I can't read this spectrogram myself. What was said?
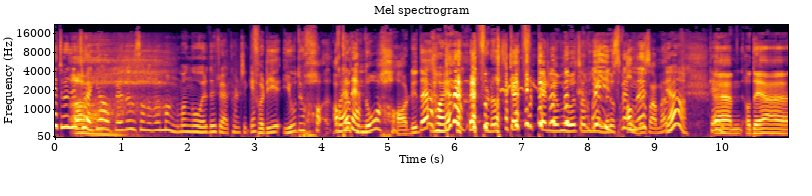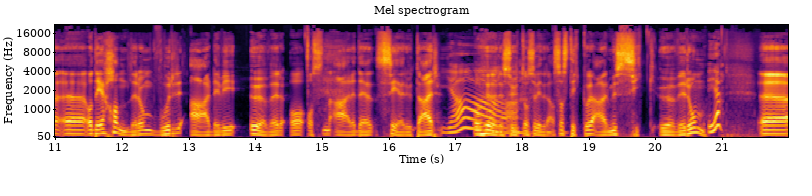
vet du hva, det tror jeg ikke jeg har Ah. opplevd sånn over mange, mange år. Det tror jeg kanskje ikke. Fordi Jo, du har Akkurat har nå har du det. Har jeg det? For da skal jeg fortelle om noe som gjelder oss alle sammen. Ja. okay. Um, og, det, uh, og det handler om hvor er det vi øver, og åssen er det det ser ut der. ja. Og høres ut osv. Så stikkordet er musikkøverom. Ja. Uh,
